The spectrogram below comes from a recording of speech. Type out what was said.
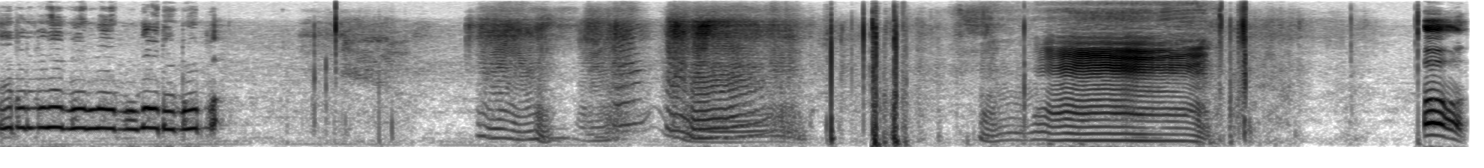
Oh,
